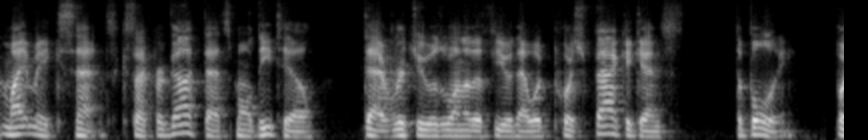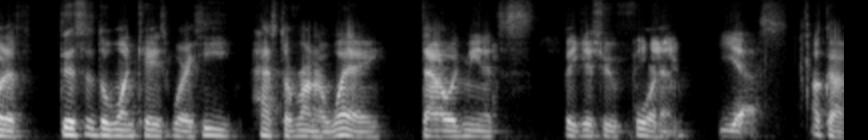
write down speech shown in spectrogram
might make sense because I forgot that small detail that Richie was one of the few that would push back against the bully. But if this is the one case where he has to run away, that would mean it's a big issue for him. Yes. Okay.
